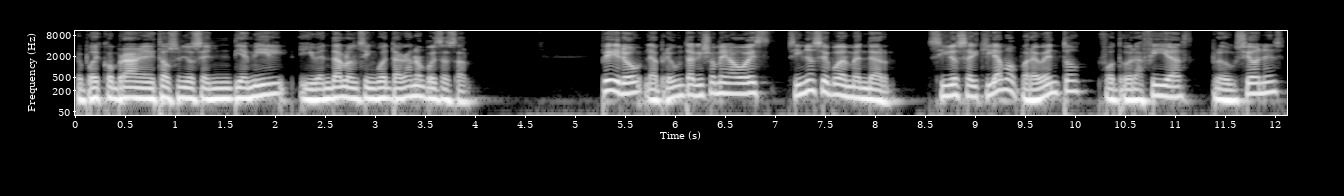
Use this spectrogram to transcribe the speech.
lo podés comprar en Estados Unidos en 10.000 y venderlo en 50k, no puedes hacerlo. Pero la pregunta que yo me hago es, si no se pueden vender, si los alquilamos para eventos, fotografías, producciones,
